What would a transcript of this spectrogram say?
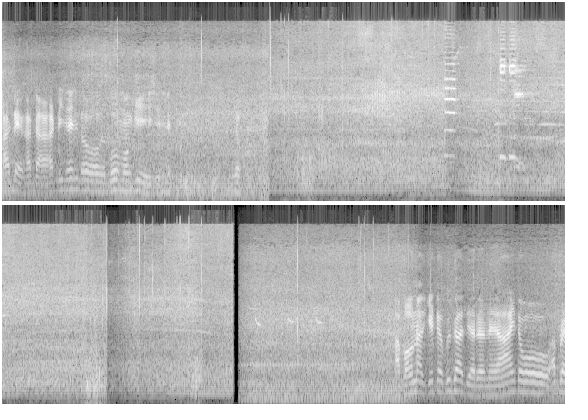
ખાડે ખાડા. આ ડિઝાઇન તો બહુ મોંઘી છે. આ ભવનાથ ગેટે ભૂગ્યા ત્યારે અને અહીં તો આપણે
